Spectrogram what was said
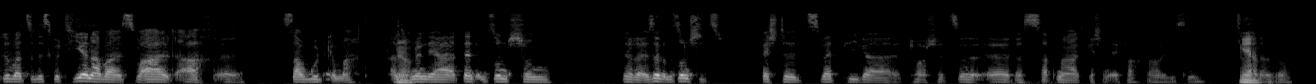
drüber zu diskutieren, aber es war halt auch äh, sau gut gemacht. Also Ja. ich meine, der hat nicht umsonst schon, ja, da ist nicht umsonst der beste Zweitliga-Torschütze. Äh, das hat man halt gestern einfach mal gesehen. Ja. Leider so.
